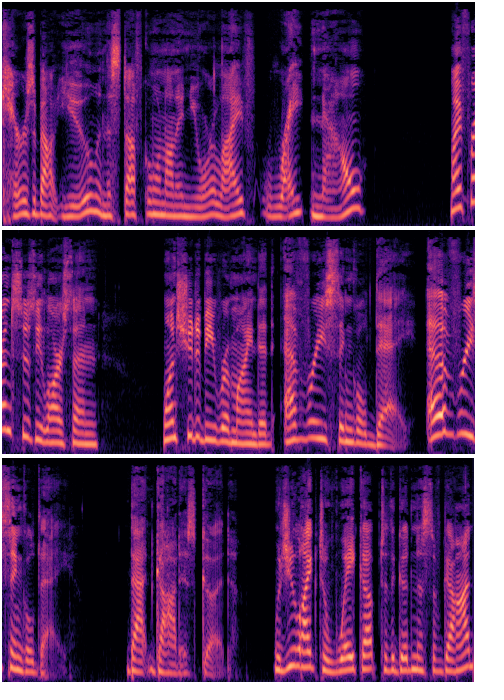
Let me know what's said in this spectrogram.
cares about you and the stuff going on in your life right now? My friend Susie Larson wants you to be reminded every single day, every single day, that God is good. Would you like to wake up to the goodness of God?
